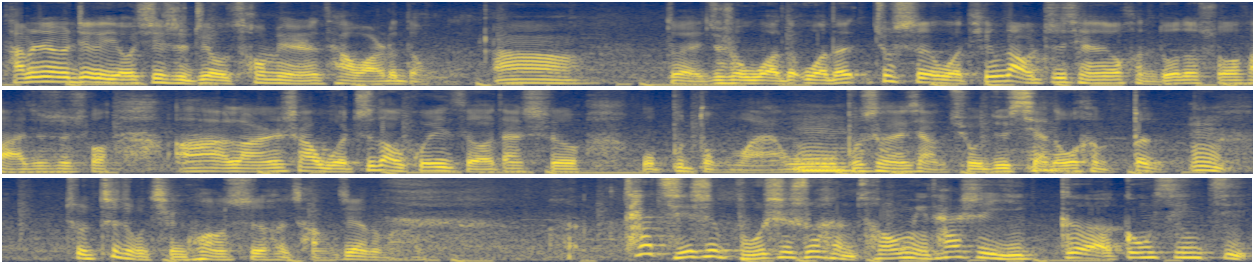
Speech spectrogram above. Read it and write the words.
他们认为这个游戏是只有聪明人才玩得懂的。哦，对，就是我的我的就是我听到之前有很多的说法，就是说啊，狼人杀我知道规则，但是我不懂玩，我我不是很想去，我就显得我很笨。嗯，就这种情况是很常见的嘛。他其实不是说很聪明，他是一个攻心计。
